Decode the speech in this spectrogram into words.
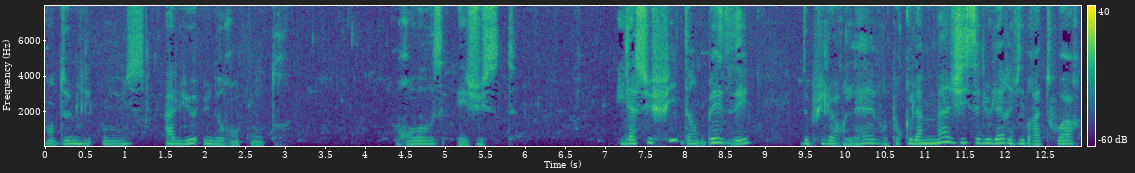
en 2011, a lieu une rencontre. Rose et Juste. Il a suffi d'un baiser depuis leurs lèvres pour que la magie cellulaire et vibratoire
